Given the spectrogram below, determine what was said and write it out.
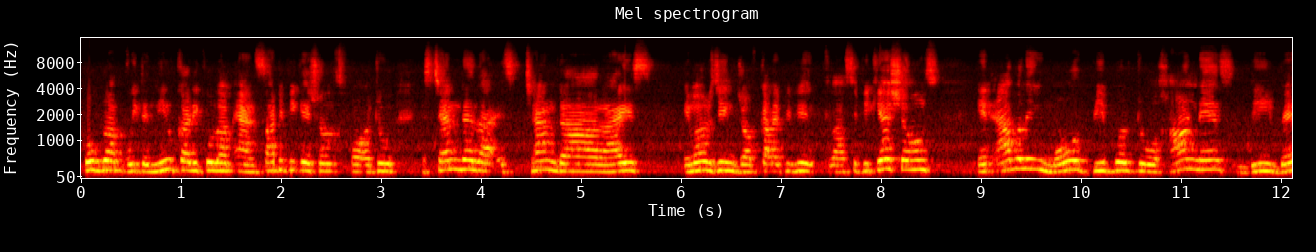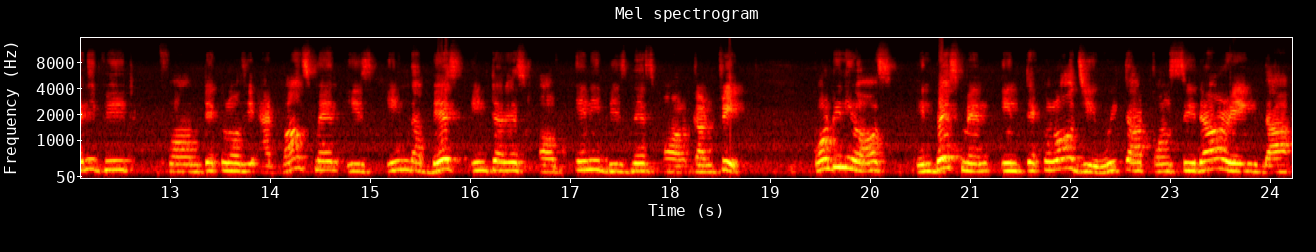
program with a new curriculum and certifications for to standardize emerging job classifications, enabling more people to harness the benefit from technology advancement is in the best interest of any business or country. Continuous investment in technology without considering the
